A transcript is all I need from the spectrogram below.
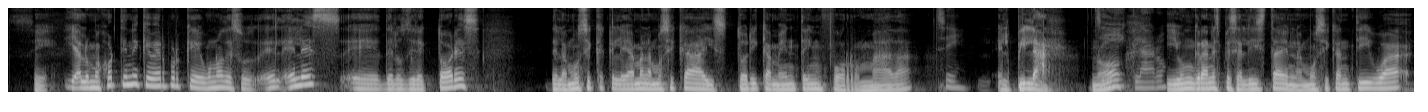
Sí, y a lo mejor tiene que ver porque uno de sus, él, es eh, de los directores de la música que le llama la música históricamente informada. Sí. El pilar, ¿no? Sí, claro. Y un gran especialista en la música antigua,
